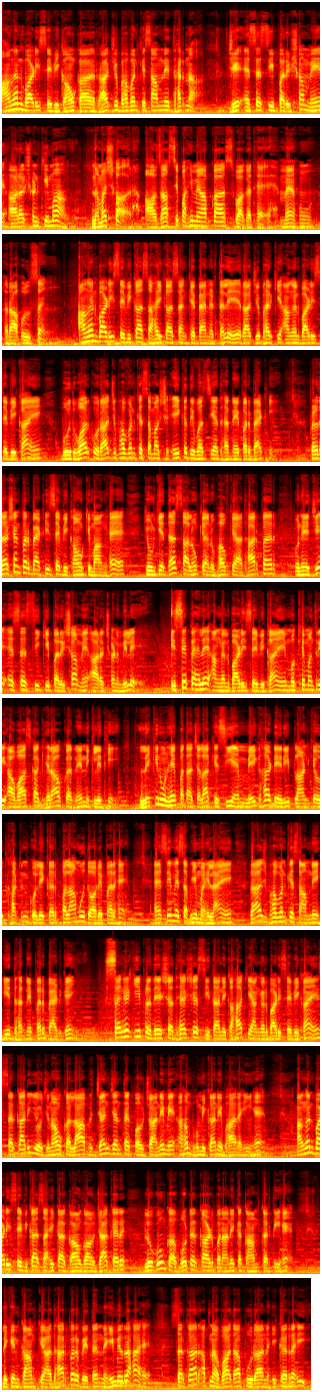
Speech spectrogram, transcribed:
आंगनबाड़ी सेविकाओं का राज्य भवन के सामने धरना। जेएसएससी परीक्षा में आरक्षण की मांग। नमस्कार आज़ाद सिपाही में आपका स्वागत है। मैं हूँ राहुल सिंह। आंगनबाड़ी सेविका सहायिका संघ के बैनर तले राज्य भर की आंगनबाड़ी सेविकाएँ बुधवार को राज्य भवन के समक्ष एक दिवसीय धरने पर बैठी। प्रदर्शन पर बैठी सेविकाओं की मांग है कि उनके 10 सालों के अनुभव के आधार पर उन्हें जेएसएससी की परीक्षा में आरक्षण मिले। इससे पहले आंगनबाड़ी सेविकाएँ मुख्यमंत्री आवास का घेराव करने निकली थी, लेकिन उन्हें पता चला कि सीएम मेघा डेयरी प्लांट के उद्घाटन को लेकर पलामू दौरे पर हैं। ऐसे में सभी महिलाएँ राजभवन के सामने ही धरने पर बैठ गईं। संघ की प्रदेश अध्यक्ष सीता ने कहा कि आंगनबाड़ी सेविकाएँ सरकारी योजनाओं का लाभ जन जन तक पहुँचाने में अहम भूमिका निभा रही हैं। आंगनबाड़ी सेविका सहायिका गांव-गांव जाकर लोगों का वोटर कार्ड बनाने का काम करती हैं, लेकिन काम के आधार पर वेतन नहीं मिल रहा है सरकार अपना वादा पूरा नहीं कर रही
